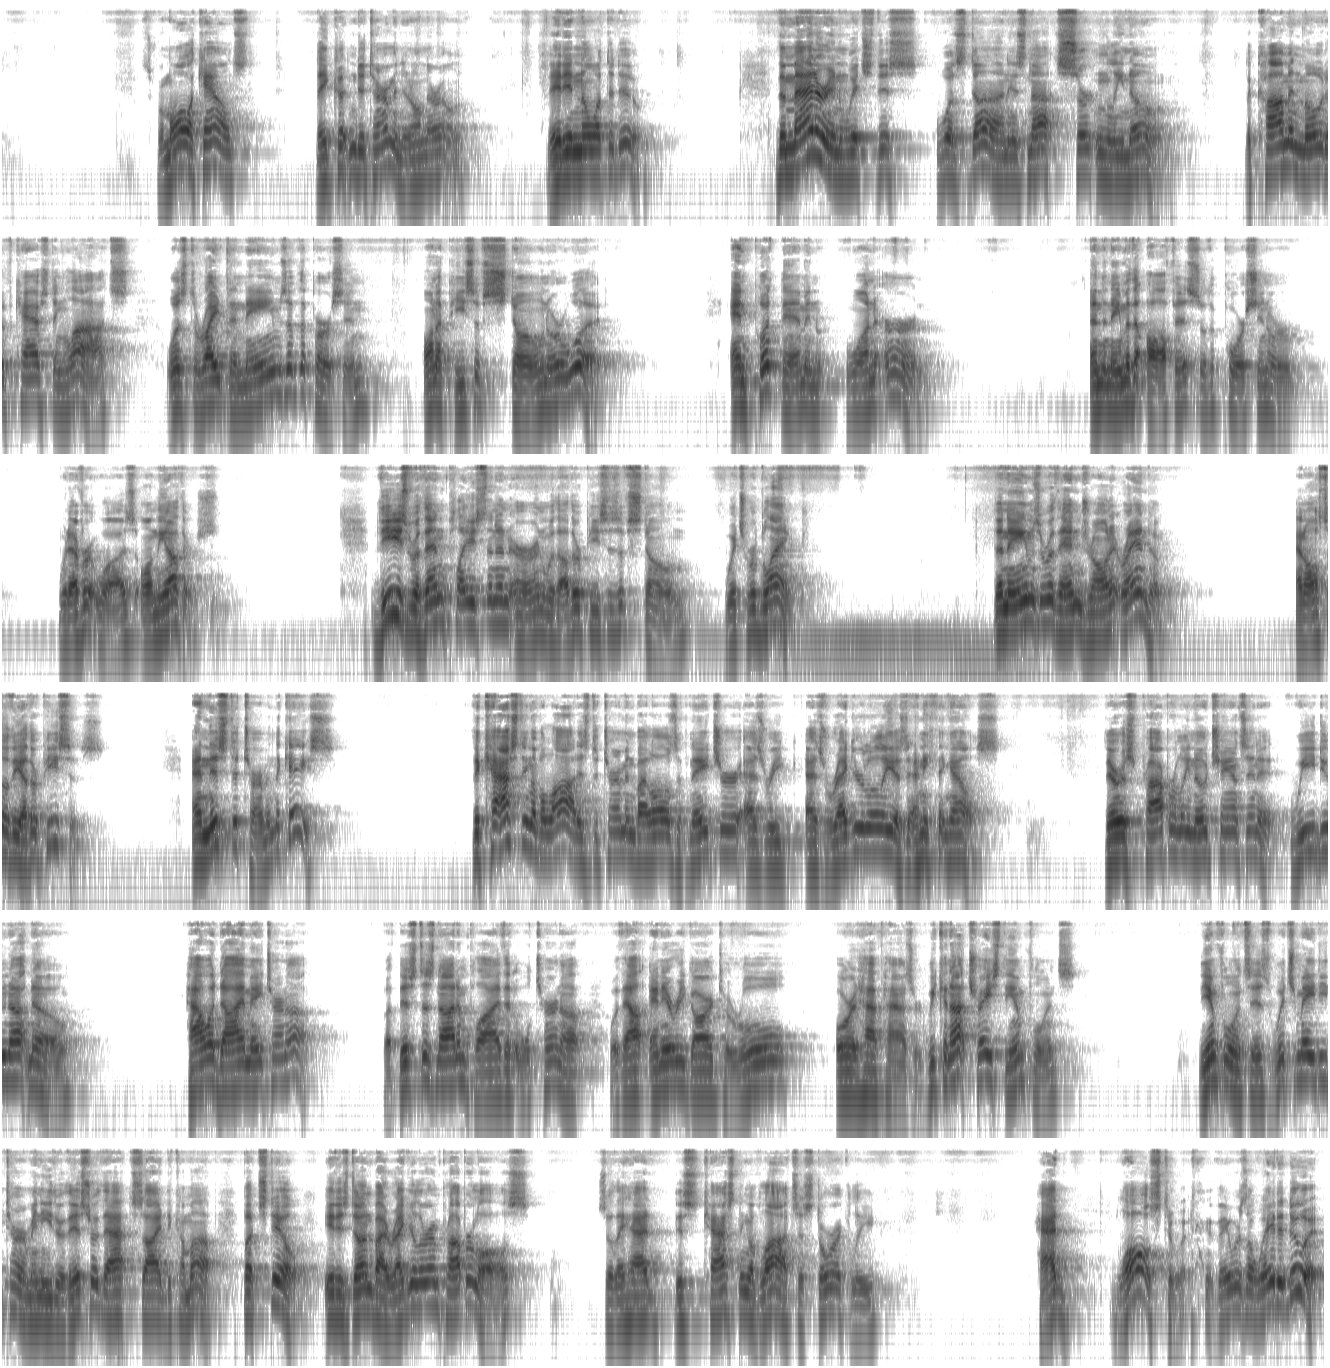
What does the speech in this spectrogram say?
from all accounts, they couldn't determine it on their own. They didn't know what to do. The manner in which this was done is not certainly known. The common mode of casting lots was to write the names of the person on a piece of stone or wood and put them in one urn. and the name of the office or the portion or whatever it was on the others. These were then placed in an urn with other pieces of stone, which were blank. The names were then drawn at random, and also the other pieces. And this determined the case. The casting of a lot is determined by laws of nature as, re- as regularly as anything else. There is properly no chance in it. We do not know how a die may turn up, but this does not imply that it will turn up without any regard to rule or at haphazard. We cannot trace the influence, the influences which may determine either this or that side to come up, but still, it is done by regular and proper laws so they had this casting of lots historically had laws to it. there was a way to do it.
